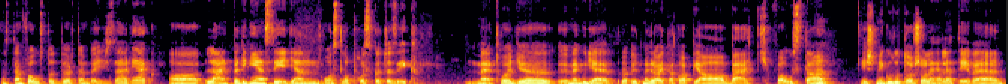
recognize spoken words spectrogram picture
Aztán Faustot börtönbe is zárják, a lány pedig ilyen szégyen oszlophoz kötözik mert hogy ő meg ugye, őt meg rajta kapja a báty Fausta, és még az utolsó leheletével,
